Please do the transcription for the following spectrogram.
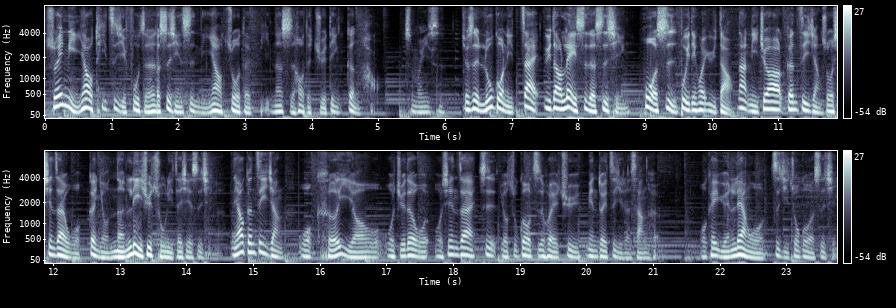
所以你要替自己负责任的事情是你要做的比那时候的决定更好。什么意思？就是如果你再遇到类似的事情，或是不一定会遇到，那你就要跟自己讲说，现在我更有能力去处理这些事情了。你要跟自己讲，我可以哦，我我觉得我我现在是有足够智慧去面对自己的伤痕，我可以原谅我自己做过的事情，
